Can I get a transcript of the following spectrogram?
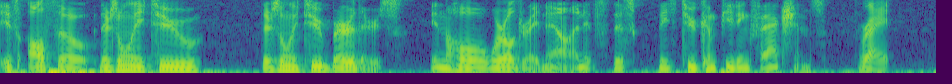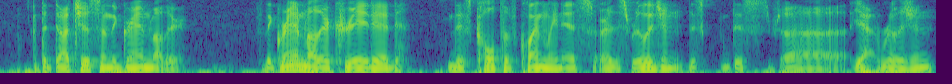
is also there's only two there's only two birthers in the whole world right now. And it's this these two competing factions. Right. the duchess and the grandmother. So the grandmother created this cult of cleanliness or this religion this this uh yeah religion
